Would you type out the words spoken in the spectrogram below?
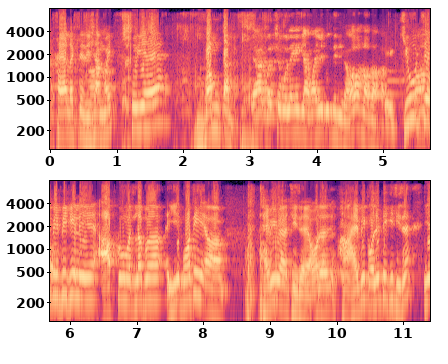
ख्याल रखते हैं जीशान हाँ। भाई। तो ये है बम टब यार बच्चे बोलेंगे कि हमारे लिए कुछ नहीं दिखा। हाँ हाँ हाँ हाँ। क्यूट से बेबी के लिए आपको मतलब ये बहुत ही हैवी चीज़ है और हाँ हैवी क्वालिटी की चीज़ है। ये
